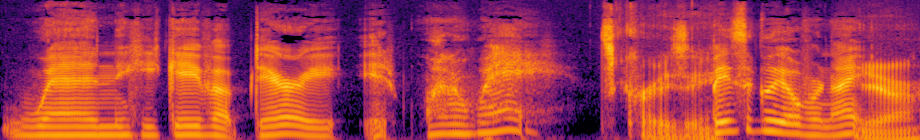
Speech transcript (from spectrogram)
when he gave up dairy, it went away It's crazy. basically overnight. Yeah.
